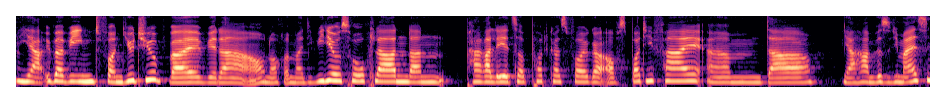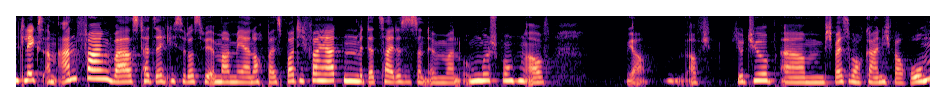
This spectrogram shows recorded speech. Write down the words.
Ja, überwiegend von YouTube, weil wir da auch noch immer die Videos hochladen, dann parallel zur Podcast-Folge auf Spotify. Ähm, da ja, haben wir so die meisten Klicks. Am Anfang war es tatsächlich so, dass wir immer mehr noch bei Spotify hatten. Mit der Zeit ist es dann irgendwann umgesprungen auf, ja, auf YouTube. Ähm, ich weiß aber auch gar nicht warum.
